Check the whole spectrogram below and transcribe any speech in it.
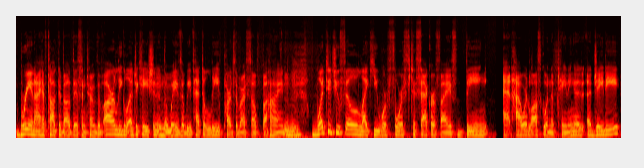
Bree and I have talked about this in terms of our legal education and the mm-hmm. ways that we've had to leave parts of ourselves behind. What did you feel like you were forced to sacrifice being at Howard Law School and obtaining a, a JD?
